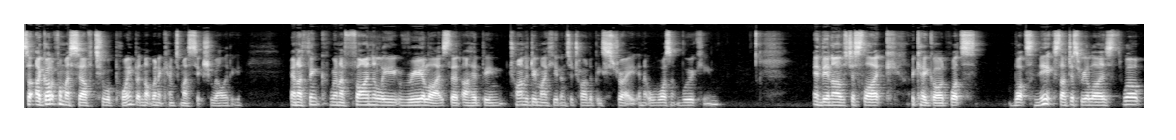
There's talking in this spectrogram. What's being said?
so i got it for myself to a point but not when it came to my sexuality and I think when I finally realized that I had been trying to do my head in to try to be straight and it wasn't working, and then I was just like, okay, God, what's what's next? I just realized, well,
